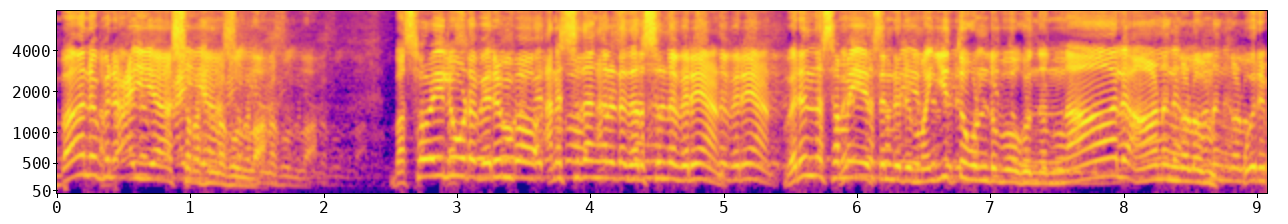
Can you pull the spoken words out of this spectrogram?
അബാനുബിൻ അയ്യാഷ് റഹ്മഹുല്ലാഹ് ബസ്റയിലൂടെ വരുമ്പോ അനസ് തങ്ങളുടെ ദർശനം വരെയാണ്. വരുന്ന സമയത്തിന്റെ ഒരു മയ്യത്ത് കൊണ്ടുപോകുന്ന നാല് ആണുങ്ങളും ഒരു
